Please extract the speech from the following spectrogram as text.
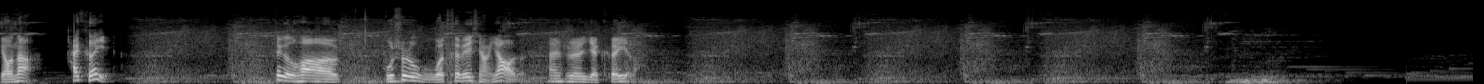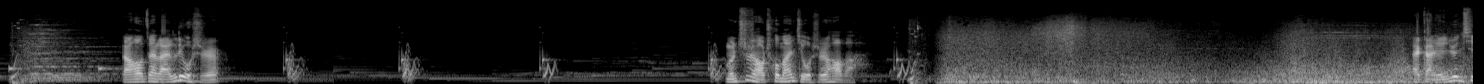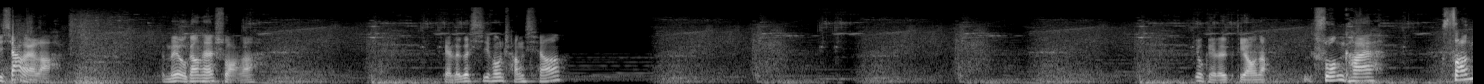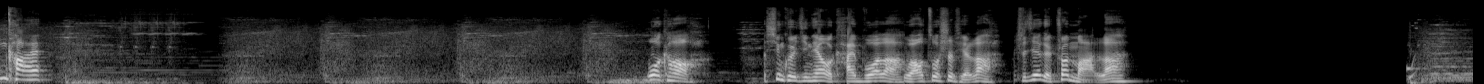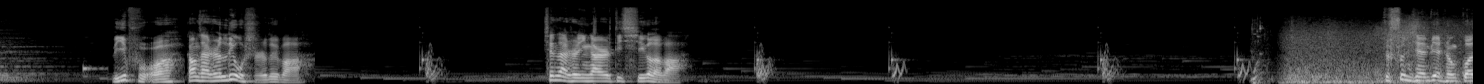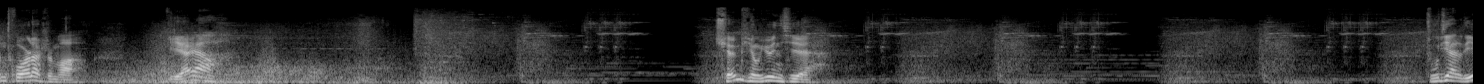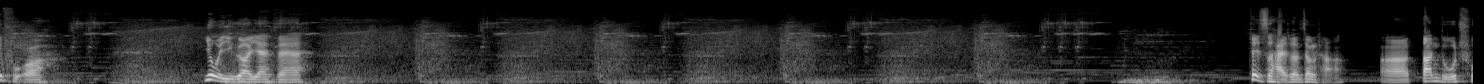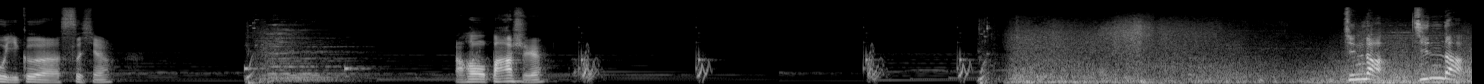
姚娜还可以。这个的话不是我特别想要的，但是也可以了。然后再来六十，我们至少抽满九十，好吧？哎，感觉运气下来了，没有刚才爽了。给了个西风长枪，又给了个刁呢，双开，三开。我靠！幸亏今天我开播了，我要做视频了，直接给赚满了，离谱！刚才是六十对吧？现在是应该是第七个了吧？就瞬间变成官托了是吗？别呀！全凭运气，逐渐离谱，又一个烟飞，这次还算正常。呃，单独出一个四星，然后八十，金的金的，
